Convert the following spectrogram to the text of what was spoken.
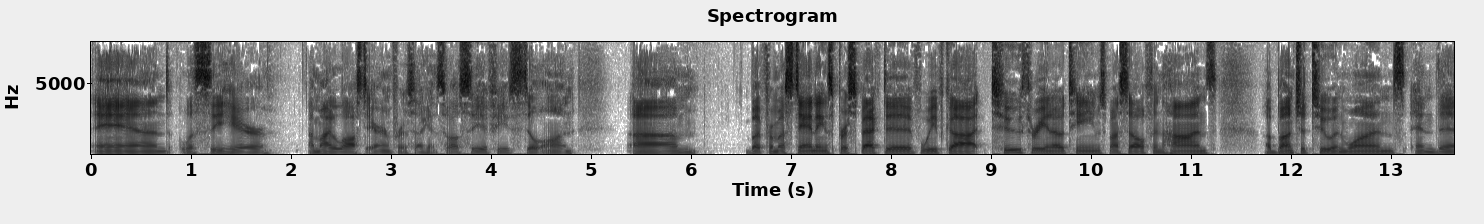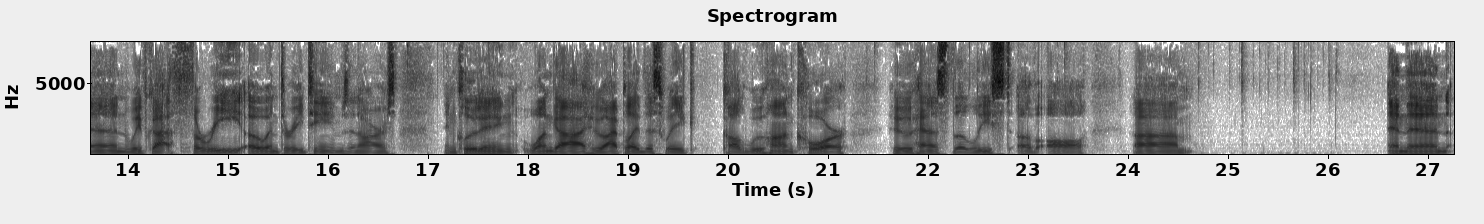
and let's see here. I might have lost Aaron for a second, so I'll see if he's still on. Um, but from a standings perspective, we've got two 3 and 0 teams, myself and Hans, a bunch of 2 and 1s, and then we've got three 0 and 3 teams in ours, including one guy who I played this week called Wuhan Core, who has the least of all. Um, and then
